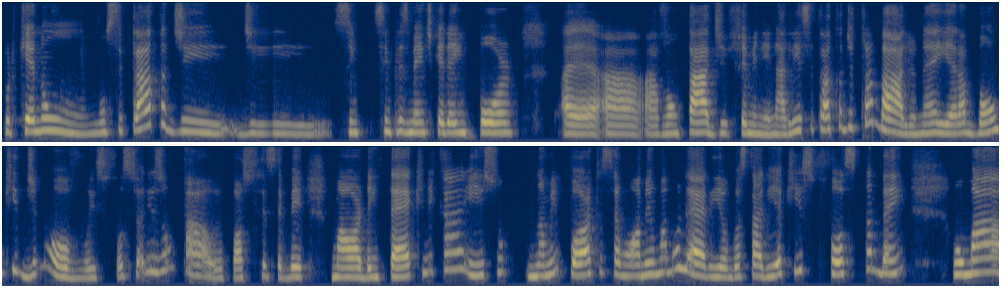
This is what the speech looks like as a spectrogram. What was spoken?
porque não, não se trata de, de sim, simplesmente querer impor a, a, vontade feminina. Ali se trata de trabalho, né? E era bom que, de novo, isso fosse horizontal. Eu posso receber uma ordem técnica e isso não me importa se é um homem ou uma mulher. E eu gostaria que isso fosse também uma,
